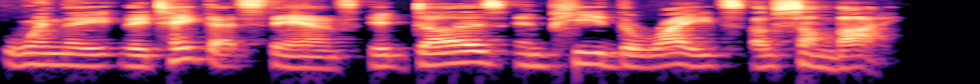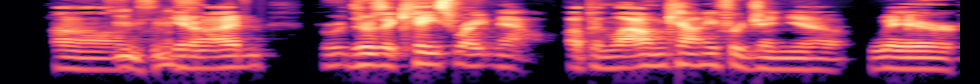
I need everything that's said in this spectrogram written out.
when they they take that stance, it does impede the rights of somebody. Um, mm-hmm. You know, I'm there's a case right now up in Loudoun County, Virginia, where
